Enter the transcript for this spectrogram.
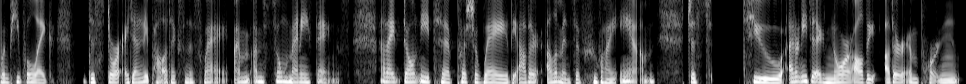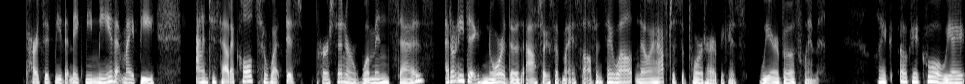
when people like distort identity politics in this way. I'm I'm so many things and I don't need to push away the other elements of who I am just to I don't need to ignore all the other important parts of me that make me me that might be antithetical to what this person or woman says. I don't need to ignore those aspects of myself and say, well, no, I have to support her because we are both women. Like, okay, cool. We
